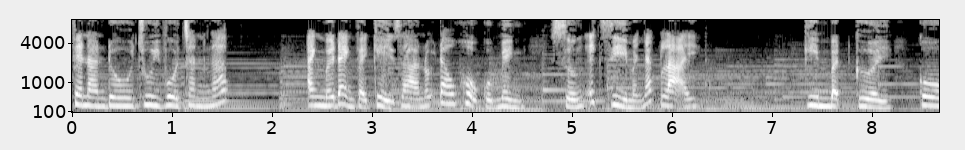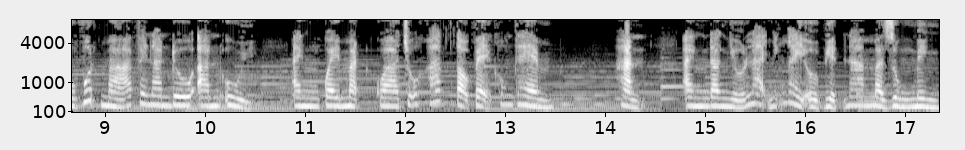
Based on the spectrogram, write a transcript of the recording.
Fernando chui vô chăn ngáp. Anh mới đành phải kể ra nỗi đau khổ của mình, sướng ích gì mà nhắc lại. Kim bật cười, cô vuốt má Fernando an ủi. Anh quay mặt qua chỗ khác tỏ vẻ không thèm. Hẳn, anh đang nhớ lại những ngày ở Việt Nam mà dùng mình.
